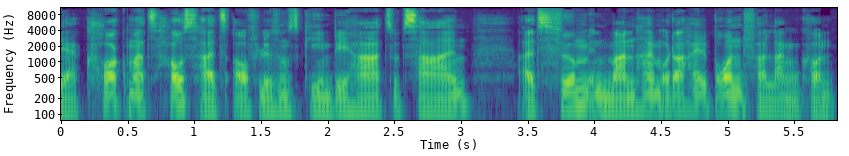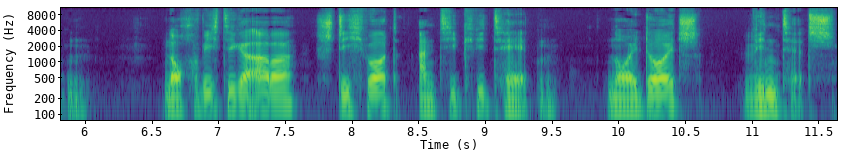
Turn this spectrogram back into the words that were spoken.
der Korkmaz Haushaltsauflösungs GmbH zu zahlen, als Firmen in Mannheim oder Heilbronn verlangen konnten. Noch wichtiger aber Stichwort Antiquitäten (neudeutsch Vintage).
